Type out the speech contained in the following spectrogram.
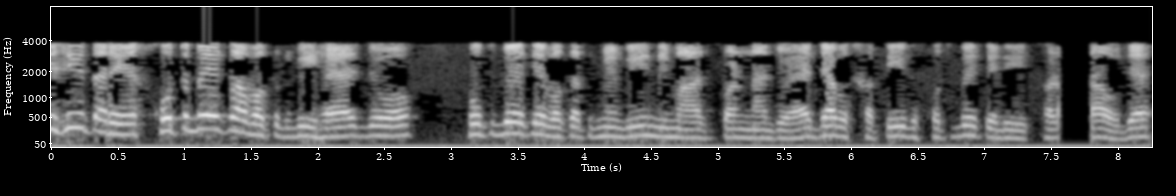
اسی طرح خطبے کا وقت بھی ہے، جو خطبے کے وقت میں بھی نماز پڑھنا جو ہے، جب خطیب خطبے کے لیے کھڑا ہو جائے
